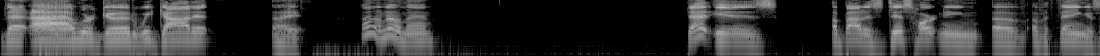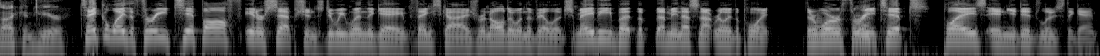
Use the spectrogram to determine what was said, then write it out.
that ah, we're good, we got it. I I don't know, man. That is about as disheartening of, of a thing as I can hear. Take away the three tip off interceptions. Do we win the game? Thanks, guys. Ronaldo in the village. Maybe, but the, I mean, that's not really the point. There were three tipped plays, and you did lose the game.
